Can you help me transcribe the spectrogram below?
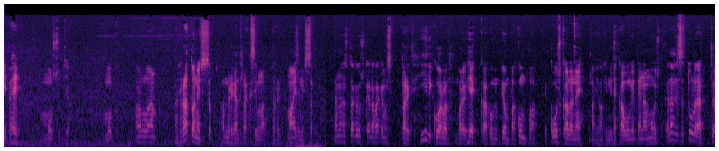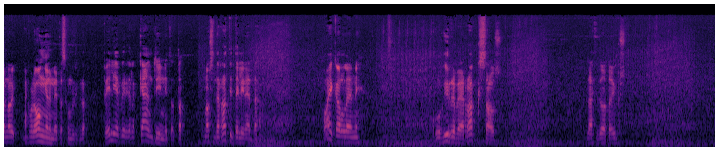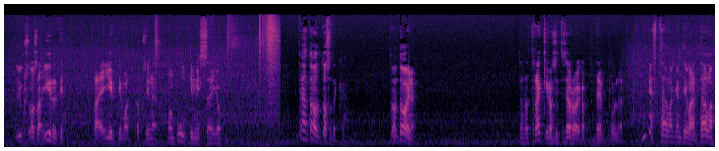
Heipä hei, mussut ja mulko. Ollaan Ratonissa, Amerikan Truck Simulatorin maisemissa. Tänään olisi tarkoitus käydä hakemassa parit hiilikuormat, paljon hiekkaa, jompaa kumpaa. Ja kuskalle ne, no johonkin mitä kaupungit enää muista. Katsotaan mitä tässä tulee. Tuon oli aika paljon ongelmia tässä, kun yritin peliä viritellä käyntiin, niin tota, nostin tämän rattitelineen tähän paikalleen, niin kuuluu hirveä raksaus. Lähti tuota yksi, yksi osa irti. Ei irti, vaan siinä on pultti, missä ei oo... Mitähän tuo tossa tekee? Tuo on toinen. Tämä tracker on sitten seuraava, joka temppuilee. Mikäs täällä oikein tilanne? Täällä on...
